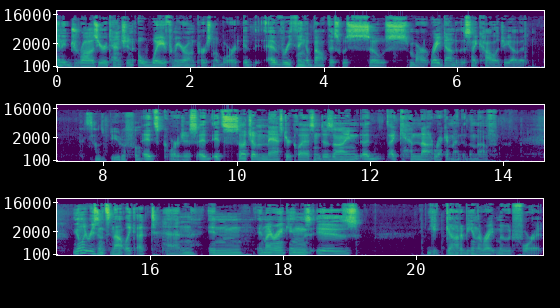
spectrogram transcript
And it draws your attention away from your own personal board. It, everything about this was so smart, right down to the psychology of it. That sounds beautiful. It's gorgeous. It, it's such a masterclass in design. I, I cannot recommend it enough. The only reason it's not like a ten in in my rankings is you got to be in the right mood for it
